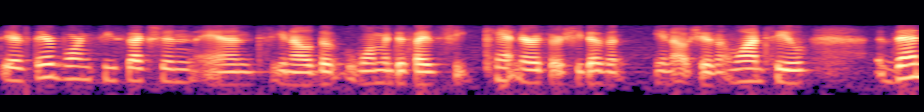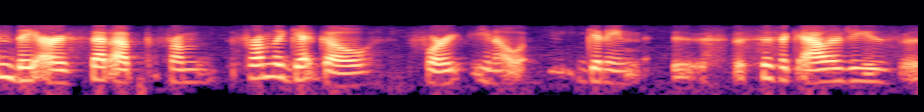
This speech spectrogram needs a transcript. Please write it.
if they're born C-section and you know the woman decides she can't nurse or she doesn't, you know, she doesn't want to, then they are set up from from the get-go for you know getting uh, specific allergies, uh,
